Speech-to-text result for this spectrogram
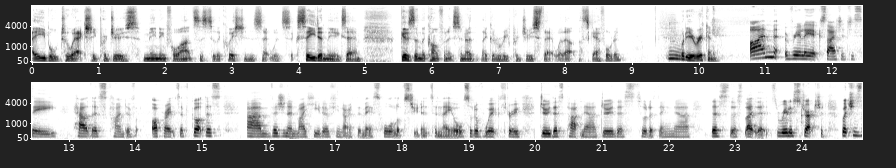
able to actually produce meaningful answers to the questions that would succeed in the exam gives them the confidence to know that they could reproduce that without the scaffolding. Mm. What do you reckon? I'm really excited to see how this kind of operates. I've got this um, vision in my head of, you know, the mass hall of students, and they all sort of work through do this part now, do this sort of thing now, this, this, like. It's really structured, which is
